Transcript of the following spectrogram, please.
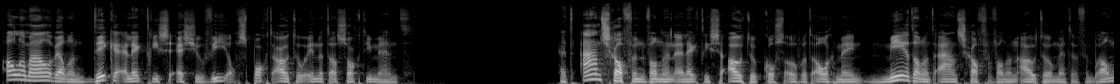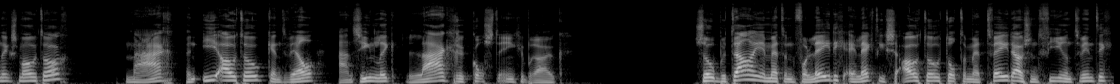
allemaal wel een dikke elektrische SUV of sportauto in het assortiment. Het aanschaffen van een elektrische auto kost over het algemeen meer dan het aanschaffen van een auto met een verbrandingsmotor. Maar een e-auto kent wel aanzienlijk lagere kosten in gebruik. Zo betaal je met een volledig elektrische auto tot en met 2024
